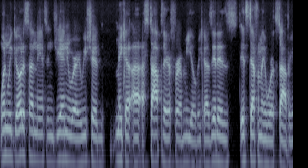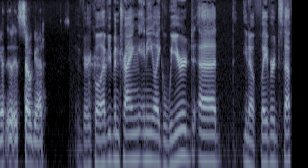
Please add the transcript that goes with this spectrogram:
when we go to Sundance in January, we should make a, a stop there for a meal because it is it's definitely worth stopping. It, it's so good. Very cool. Have you been trying any like weird, uh, you know, flavored stuff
